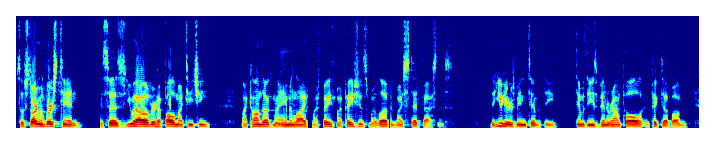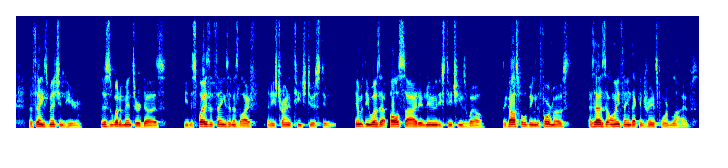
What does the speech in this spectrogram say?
So starting with verse 10, it says, You, however, have followed my teaching, my conduct, my aim in life, my faith, my patience, my love, and my steadfastness. The you here is meaning Timothy. Timothy's been around Paul and picked up on the things mentioned here. This is what a mentor does. He displays the things in his life that he's trying to teach to a student. Timothy was at Paul's side and knew these teachings well, the gospel being the foremost, as that is the only thing that can transform lives.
